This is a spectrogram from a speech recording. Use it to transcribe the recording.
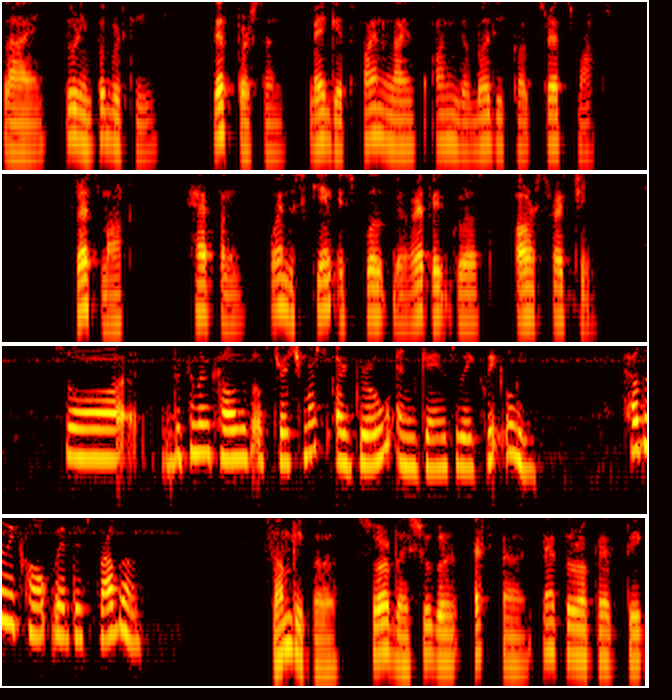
like during puberty, that person may get fine lines on the body called stretch marks. Stretch marks happen when the skin is pulled by rapid growth or stretching. So, the common causes of stretch marks are grow and gains weight quickly. How do we cope with this problem? Some people swear by sugar as a naturopathic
